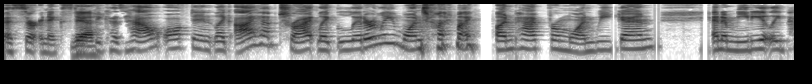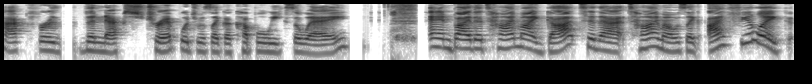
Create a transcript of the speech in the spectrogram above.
a certain extent Yeah. because how often like i have tried like literally one time i unpacked from one weekend and immediately packed for the next trip which was like a couple weeks away. And by the time i got to that time i was like i feel like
